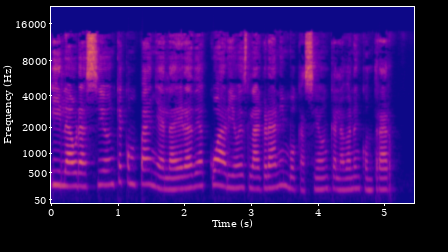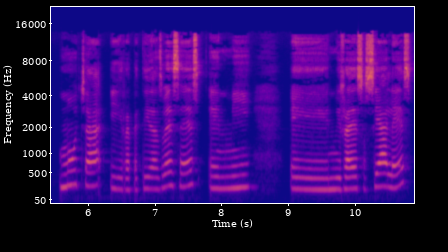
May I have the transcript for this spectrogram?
y la oración que acompaña la era de Acuario es la gran invocación que la van a encontrar muchas y repetidas veces en, mi, en mis redes sociales.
